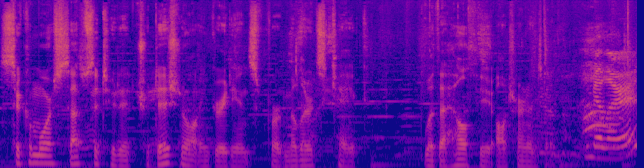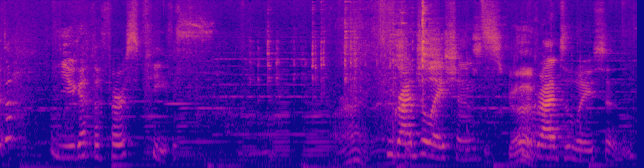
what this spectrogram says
Sycamore substituted traditional ingredients for Millard's cake with a healthy alternative. Millard, you get the first piece. Alright. Congratulations. Good. Congratulations.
